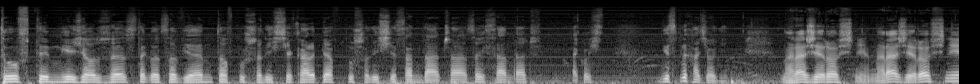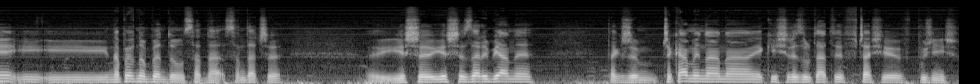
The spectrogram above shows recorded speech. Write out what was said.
Tu w tym jeziorze, z tego co wiem, to wpuszczaliście karpia, wpuszczaliście sandacza, a coś sandacz jakoś nie słychać o nim. Na razie rośnie, na razie rośnie i, i na pewno będą sanda, sandacze y, jeszcze, jeszcze zarybiane. Także czekamy na, na jakieś rezultaty w czasie późniejszym.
